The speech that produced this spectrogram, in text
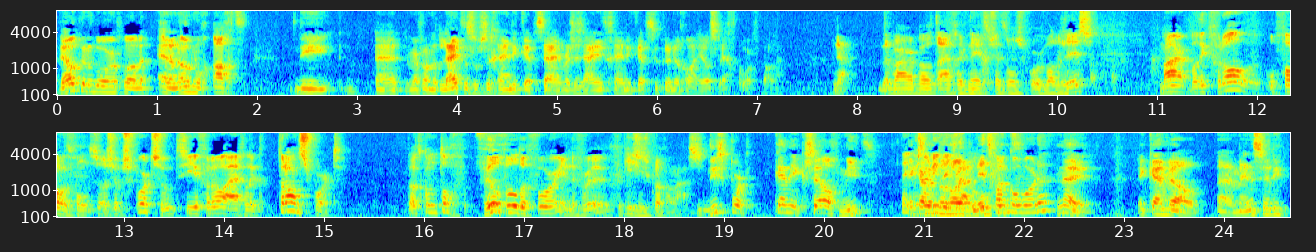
wel kunnen korfballen. En dan ook nog acht die, eh, waarvan het lijkt alsof ze gehandicapt zijn, maar ze zijn niet gehandicapt. Ze kunnen gewoon heel slecht korfballen. Ja, waar wat eigenlijk 90% van onze korfballers is. Maar wat ik vooral opvallend vond, is als je op sport zoekt, zie je vooral eigenlijk transport. Dat komt toch veelvuldig voor in de ver- verkiezingsprogramma's. Die sport ken ik zelf niet. Nee, Ik ik heb niet nooit lid van kon worden. Nee, ik ken wel eh, mensen die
